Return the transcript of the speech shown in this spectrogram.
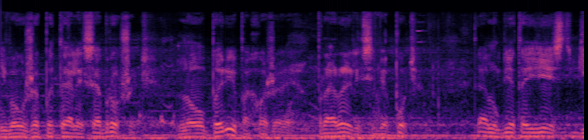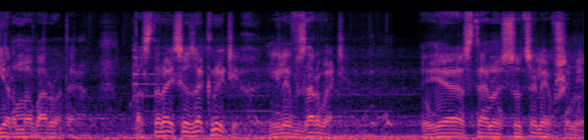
его уже пытались обрушить, но упыри, похоже, прорыли себе путь. Там где-то есть гермоворота. Постарайся закрыть их или взорвать. Я останусь с уцелевшими.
